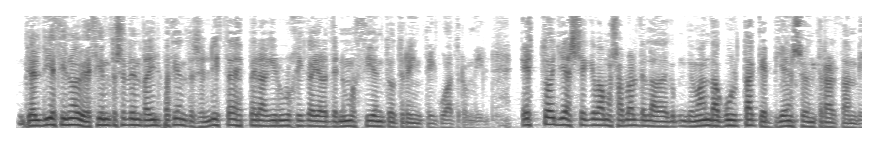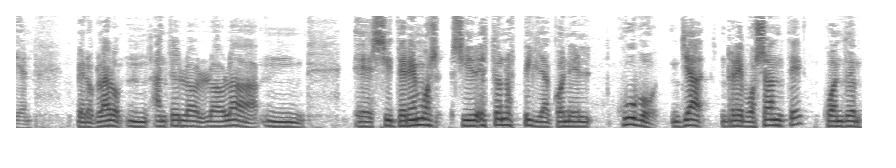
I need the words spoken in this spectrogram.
del 19, 170.000 pacientes en lista de espera quirúrgica y ahora tenemos 134.000. Esto ya sé que vamos a hablar de la demanda oculta que pienso entrar también. Pero claro, mm, antes lo, hablaba, mm, eh, si tenemos, si esto nos pilla con el cubo ya rebosante, cuando,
